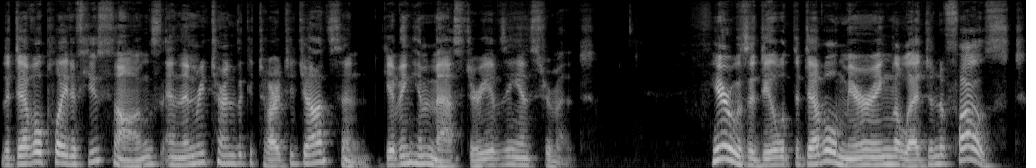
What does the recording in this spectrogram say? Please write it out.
The devil played a few songs and then returned the guitar to Johnson, giving him mastery of the instrument. Here was a deal with the devil mirroring the legend of Faust.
